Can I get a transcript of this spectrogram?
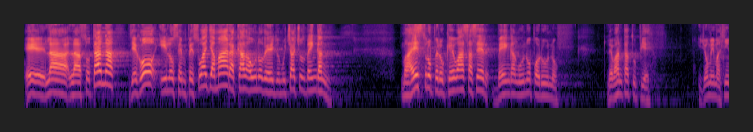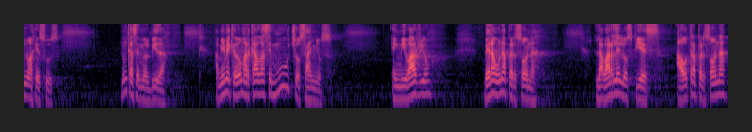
eh, la, la sotana, llegó y los empezó a llamar a cada uno de ellos. Muchachos, vengan. Maestro, pero ¿qué vas a hacer? Vengan uno por uno. Levanta tu pie. Y yo me imagino a Jesús. Nunca se me olvida. A mí me quedó marcado hace muchos años en mi barrio ver a una persona lavarle los pies a otra persona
